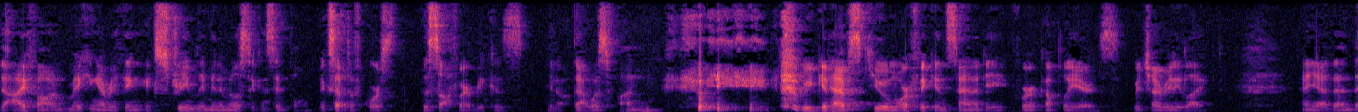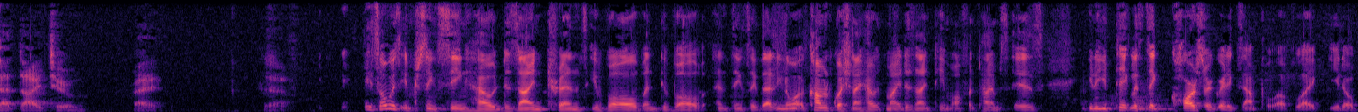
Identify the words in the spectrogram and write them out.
the iPhone making everything extremely minimalistic and simple, except of course the software because you know that was fun. we could have skeuomorphic insanity for a couple of years, which I really liked. And yeah, then that died too, right? Yeah. It's always interesting seeing how design trends evolve and devolve and things like that. You know, a common question I have with my design team oftentimes is, you know, you take let's take cars are a great example of like, you know,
